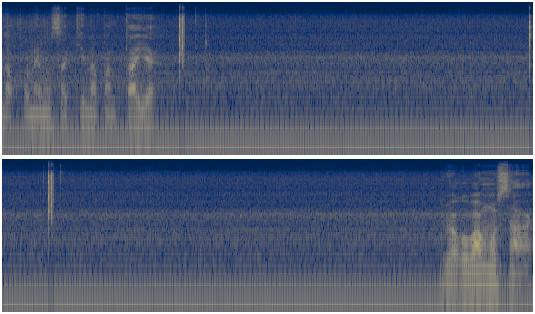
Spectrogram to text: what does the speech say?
La ponemos aquí en la pantalla. Luego vamos a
